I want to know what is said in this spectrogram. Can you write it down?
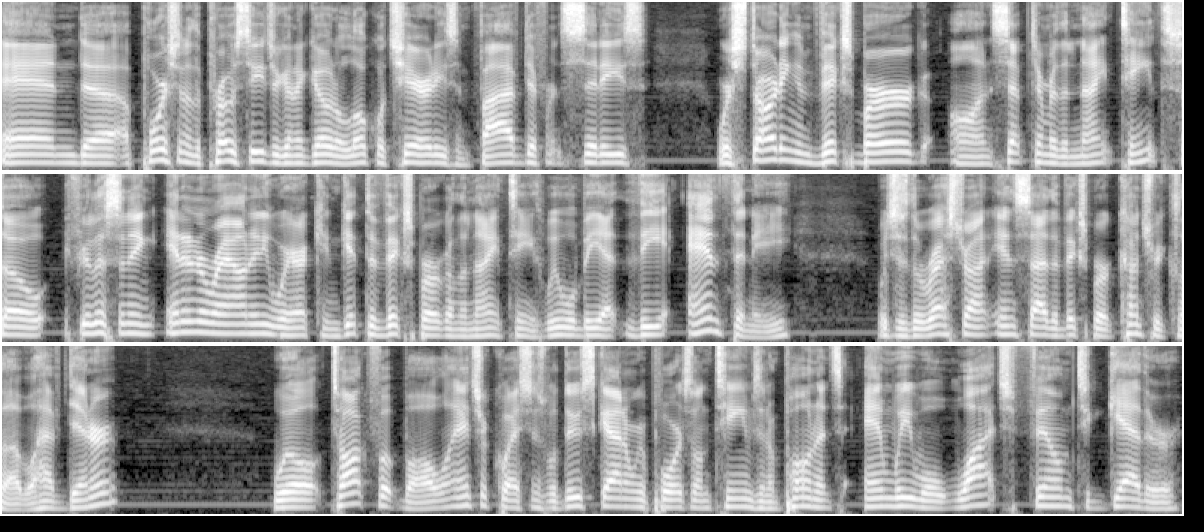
And uh, a portion of the proceeds are going to go to local charities in five different cities. We're starting in Vicksburg on September the 19th. So if you're listening in and around anywhere, can get to Vicksburg on the 19th. We will be at the Anthony, which is the restaurant inside the Vicksburg Country Club. We'll have dinner. We'll talk football. We'll answer questions. We'll do scouting reports on teams and opponents, and we will watch film together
